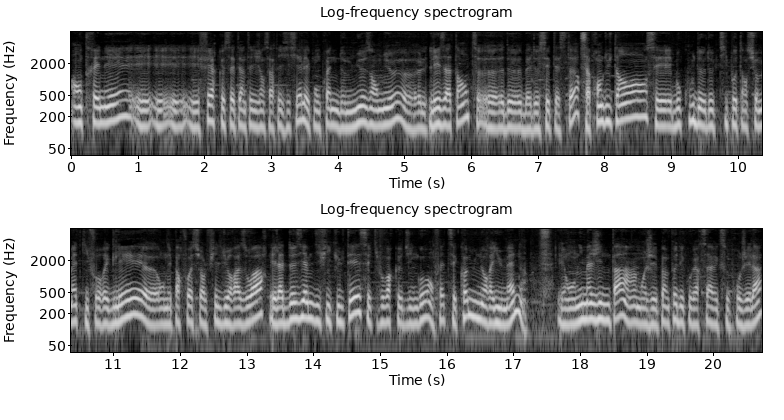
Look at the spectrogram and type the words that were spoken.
entraîner et, et, et, faire que cette intelligence artificielle elle comprenne de mieux en mieux euh, les attentes euh, de, bah, de ces testeurs. Ça prend du temps, c'est beaucoup de, de petits potentiomètres qu'il faut régler. on est parfois sur le fil du rasoir. Et la deuxième difficulté, c'est qu'il faut voir que Jingo, en fait, c'est comme une oreille humaine. Et on n'imagine pas, hein, moi j'ai un peu découvert ça avec ce projet-là,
